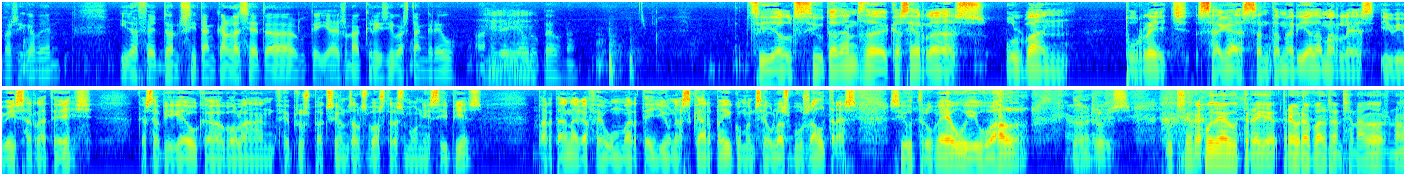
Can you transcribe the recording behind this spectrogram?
bàsicament, i de fet, doncs, si tanquen l'aixeta, el que hi ha és una crisi bastant greu a nivell Mm. europeu. No? Sí, els ciutadans de Cacerres, Olban, Porreig, Sagàs, Santa Maria de Marlès i Viver i Serrateix, que sapigueu que volen fer prospeccions als vostres municipis. Per tant, agafeu un martell i una escarpa i comenceu-les vosaltres. Si ho trobeu, igual, doncs us... Potser en podeu tre treure pels encenedors, no?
